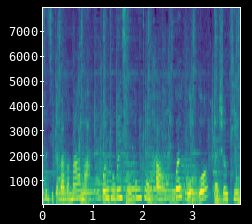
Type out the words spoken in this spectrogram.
自己的爸爸妈妈关注微信公众号“乖果果”来收听。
